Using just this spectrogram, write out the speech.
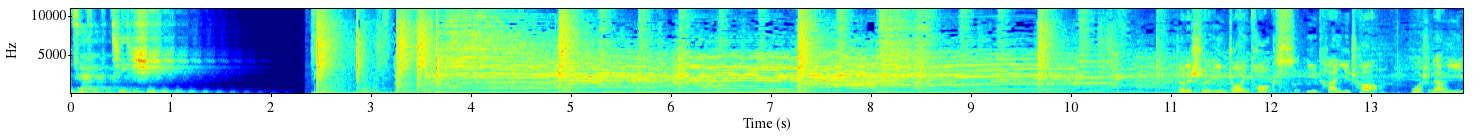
在继续。这里是 Enjoy Talks 一谈一唱，我是梁毅。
